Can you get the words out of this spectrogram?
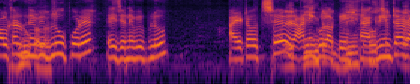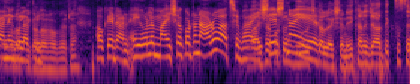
কলকার নেভি ব্লু উপরে। এই যে নেভি ব্লু আর এটা হচ্ছে রানী গোলাপি। হ্যাঁ গ্রিনটা রানী গোলাপি হবে এটা। ওকে ডান এই হলো মাইশা কটন। আরও আছে ভাই শেষ নাই এর। collection। এখানে যা দেখতেছেন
